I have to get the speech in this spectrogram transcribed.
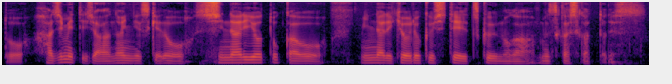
と初めてじゃないんですけどシナリオとかをみんなで協力して作るのが難しかったです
